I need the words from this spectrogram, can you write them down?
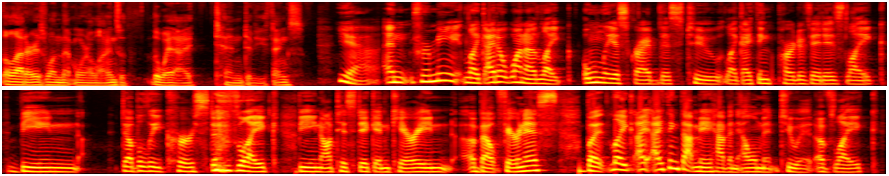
the latter is one that more aligns with the way I tend to view things. Yeah. And for me, like, I don't want to, like, only ascribe this to, like, I think part of it is, like, being doubly cursed of, like, being autistic and caring about fairness. But, like, I, I think that may have an element to it of, like,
